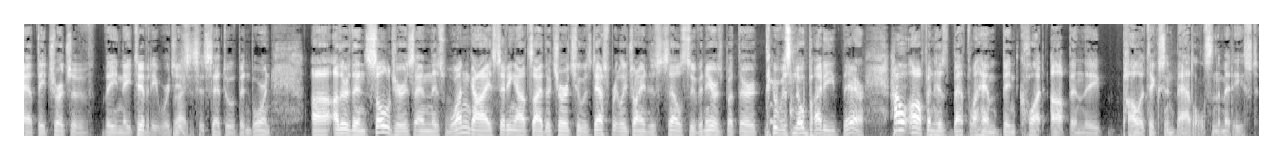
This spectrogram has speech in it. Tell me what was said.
at the Church of the Nativity, where Jesus right. is said to have been born, uh, other than soldiers and this one guy sitting outside the church who was desperately trying to sell souvenirs, but there there was nobody there. How often has Bethlehem been caught up in the politics and battles in the Mideast?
